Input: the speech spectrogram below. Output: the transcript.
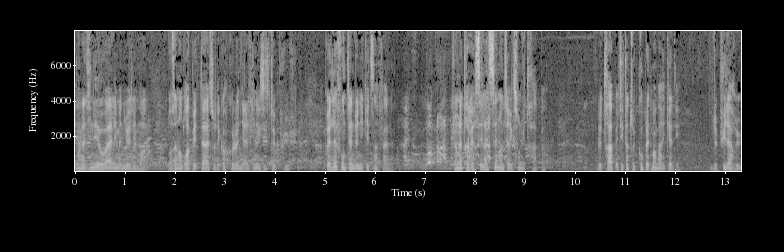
On a dîné au hall, Emmanuel et moi, dans un endroit pétasse au décor colonial qui n'existe plus, près de la fontaine de Niki de Saint-Phal. Puis on a traversé la Seine en direction du Trap. Le trap était un truc complètement barricadé. Depuis la rue,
